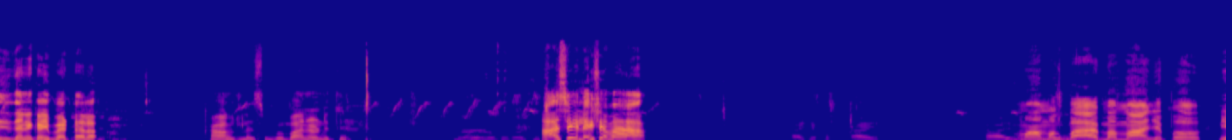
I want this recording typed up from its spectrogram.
ఇది దానికి అవి పెట్టాల? కావట్లేదు సుబ్బు బాగానే ఉండిద్ది. ఆశ లేచావా? మా అమ్మకు బాయ్ మమ్మ అని చెప్పు. నీ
